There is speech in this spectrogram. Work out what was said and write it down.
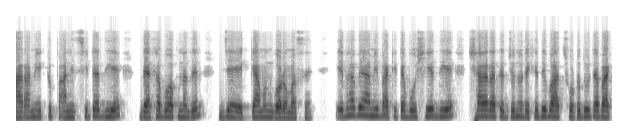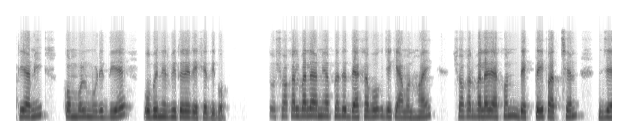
আর আমি একটু পানি ছিটা দিয়ে দেখাবো আপনাদের যে কেমন গরম আছে। এভাবে আমি বাটিটা বসিয়ে দিয়ে সারা রাতের জন্য রেখে দিব। আর ছোট দুইটা বাটি আমি কম্বল মুড়ি দিয়ে ওভেনের ভিতরে রেখে দিব। তো সকালবেলায় আমি আপনাদের দেখাবো যে কেমন হয়। সকালবেলায় এখন দেখতেই পাচ্ছেন যে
